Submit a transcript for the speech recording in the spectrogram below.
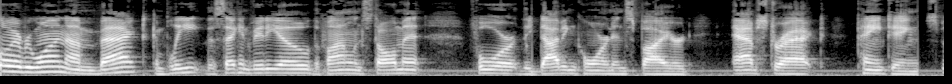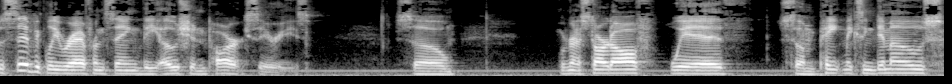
Hello everyone, I'm back to complete the second video, the final installment for the Diebenkorn inspired abstract painting, specifically referencing the Ocean Park series. So we're going to start off with some paint mixing demos.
